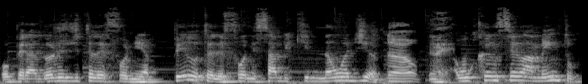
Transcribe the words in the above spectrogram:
operador de telefonia pelo telefone, sabe que não adianta. Não. É. O cancelamento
